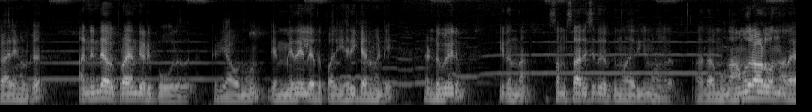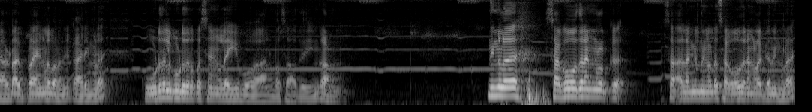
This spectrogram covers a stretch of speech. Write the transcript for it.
കാര്യങ്ങൾക്ക് അന്യന്റെ അഭിപ്രായം തേടി പോകരുത്. കഴിയാവുന്നതും രമ്യതയിൽ അത് പരിഹരിക്കാൻ വേണ്ടി രണ്ടുപേരും ഇരുന്ന് സംസാരിച്ച് തീർക്കുന്നതായിരിക്കും ഗുണകരം. അതല്ലാതെ മൂന്നാമതൊരാൾ വന്നാൽ അയാളുടെ അഭിപ്രായങ്ങൾ പറഞ്ഞ് കാര്യങ്ങൾ കൂടുതൽ കൂടുതൽ പ്രശ്നങ്ങളിലേക്ക് പോകാനുള്ള സാധ്യതയും കാണുന്നു. നിങ്ങൾ സഹോദരങ്ങൾക്ക് അല്ലെങ്കിൽ നിങ്ങളുടെ സഹോദരങ്ങളൊക്കെ നിങ്ങളെ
